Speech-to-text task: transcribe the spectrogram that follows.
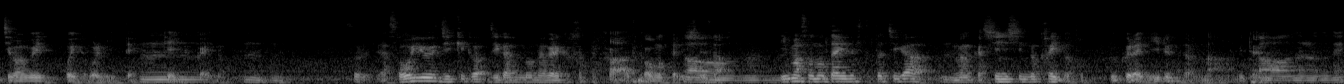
一番上っぽいところにいて、うん。芸育会の。うんそれいやそういう時期が時間の流れかかったかとか思ったりしてさ。今その代の人たちが、うん。なんか新進の会のトップくらいにいるんだろうなみたいな。ああなるほどね。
